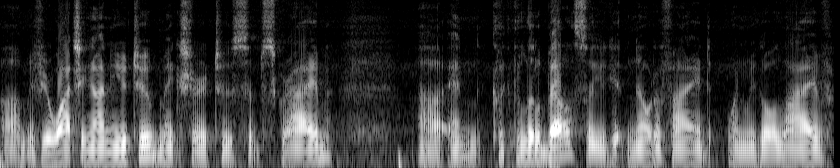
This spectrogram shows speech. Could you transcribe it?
Um, if you're watching on YouTube, make sure to subscribe uh, and click the little bell so you get notified when we go live.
